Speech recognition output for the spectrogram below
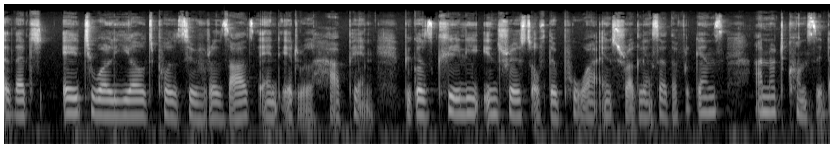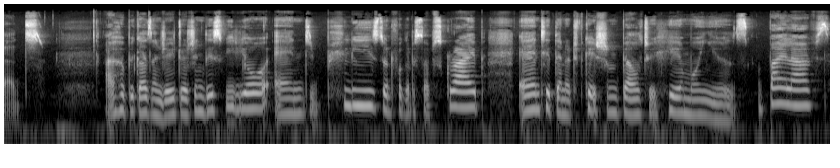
that it will yield positive results and it will happen because clearly interests of the poor and struggling South Africans are not considered. I hope you guys enjoyed watching this video and please don't forget to subscribe and hit the notification bell to hear more news. Bye loves.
